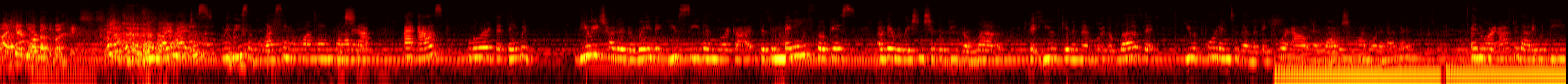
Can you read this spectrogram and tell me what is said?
I cared more about the butt cakes. So. Lord, I just release a blessing upon them, God, and I, I ask, Lord, that they would view each other the way that you see them, Lord God, that the main focus of their relationship would be the love that you've given them, Lord, the love that you have poured into them, that they pour out and lavish upon one another. And Lord, after that, it would be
